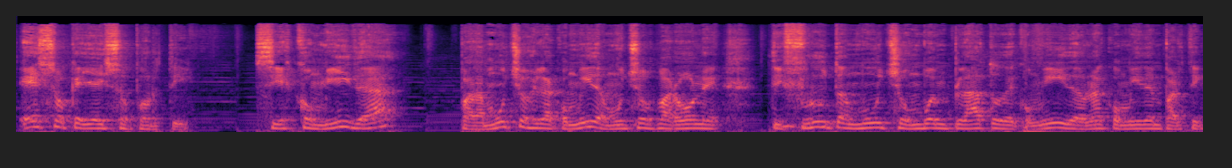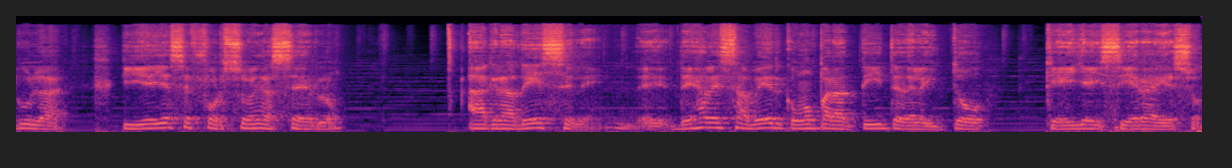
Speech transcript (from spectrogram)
eso que ella hizo por ti. Si es comida, para muchos es la comida, muchos varones disfrutan mucho un buen plato de comida, una comida en particular, y ella se esforzó en hacerlo agradecele, eh, déjale saber cómo para ti te deleitó que ella hiciera eso.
